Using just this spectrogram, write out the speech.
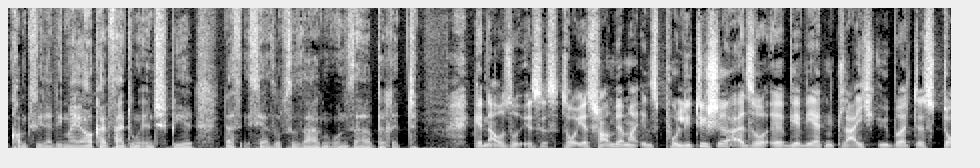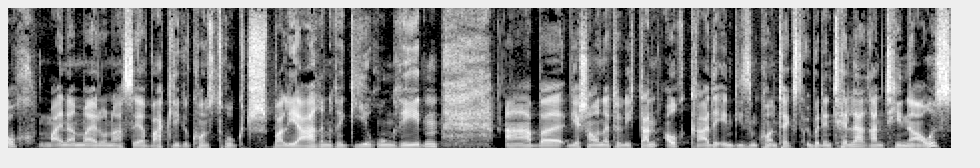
kommt wieder die Mallorca-Zeitung ins Spiel. Das ist ja sozusagen unser Beritt. Genau so ist es. So, jetzt schauen wir mal ins Politische. Also äh, wir werden gleich über das doch meiner Meinung nach sehr wackelige Konstrukt Balearenregierung reden. Aber wir schauen natürlich dann auch gerade in diesem Kontext über den Tellerrand hinaus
